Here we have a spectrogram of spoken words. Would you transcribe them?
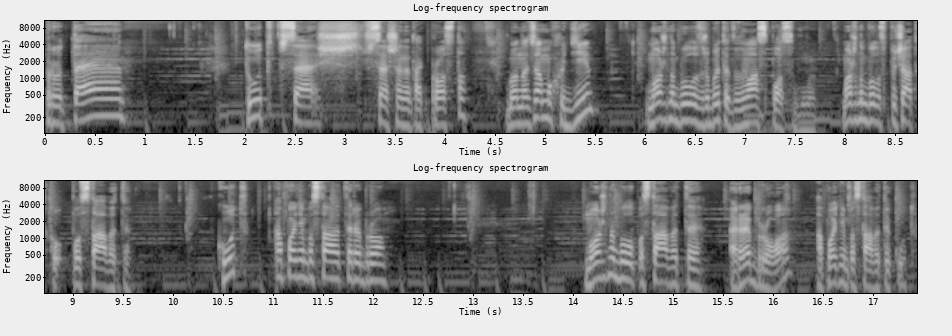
Проте тут все, все ще не так просто, бо на цьому ході можна було зробити двома способами. Можна було спочатку поставити кут, а потім поставити ребро. Можна було поставити ребро, а потім поставити кут.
